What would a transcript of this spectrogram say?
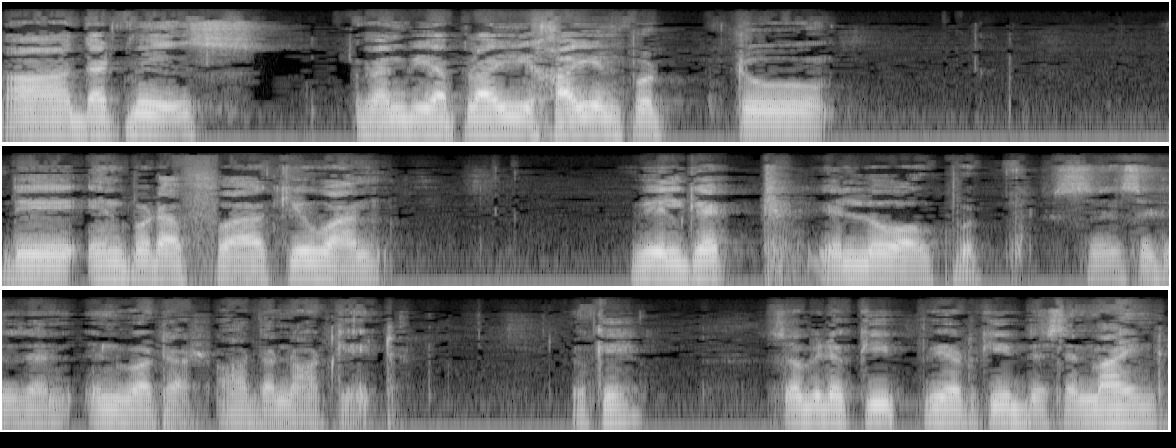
uh, that means when we apply high input to the input of uh, Q1 we will get a low output since it is an inverter or the NOT gate. Okay? So we have to keep we have to keep this in mind.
